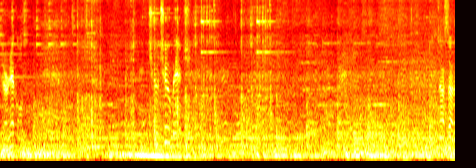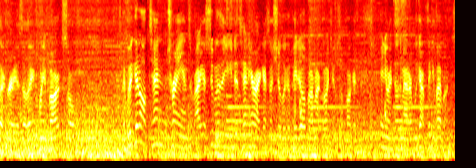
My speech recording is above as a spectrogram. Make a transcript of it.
These are nickels. Choo choo, bitch. That's not that great, is it? Like 20 bucks, so if we get all 10 trains, I assume that you can do 10 here. I guess I should look at video, but I'm not going to, so fuck it. Anyway, it doesn't matter. We got 55 bucks.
